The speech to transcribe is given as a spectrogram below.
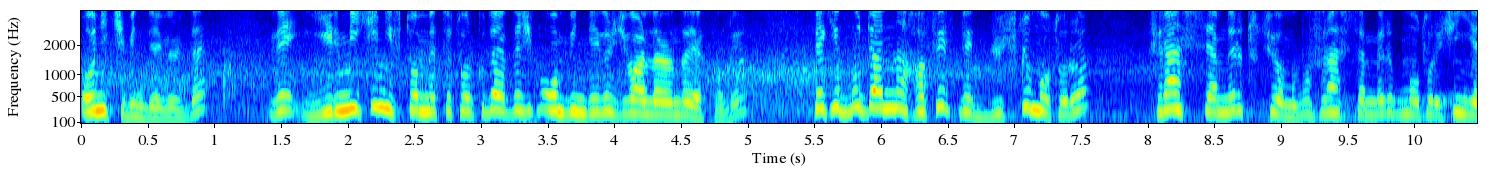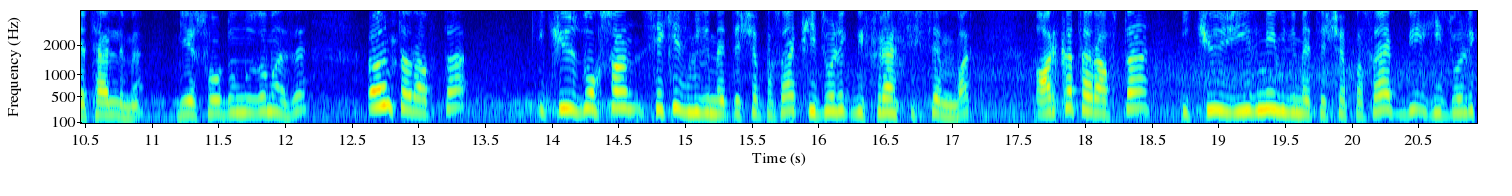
12.000 devirde ve 22 Nm torku da yaklaşık 10.000 devir civarlarında yakalıyor. Peki bu denli hafif ve güçlü motoru fren sistemleri tutuyor mu? Bu fren sistemleri bu motor için yeterli mi? diye sorduğumuz zaman ise ön tarafta 298 mm çapa sahip hidrolik bir fren sistemi var. Arka tarafta 220 mm çapa sahip bir hidrolik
